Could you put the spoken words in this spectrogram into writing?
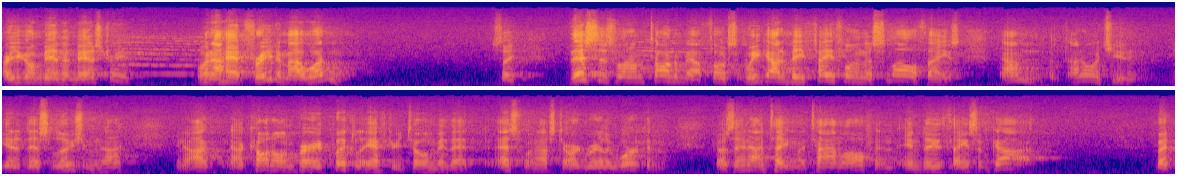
are you going to be in the ministry? When I had freedom, I wasn't. See, this is what I'm talking about, folks. We got to be faithful in the small things. Now, I'm, I do not want you to get a disillusionment. I, you know, I, I, caught on very quickly after he told me that. That's when I started really working, because then I'd take my time off and, and do things of God. But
